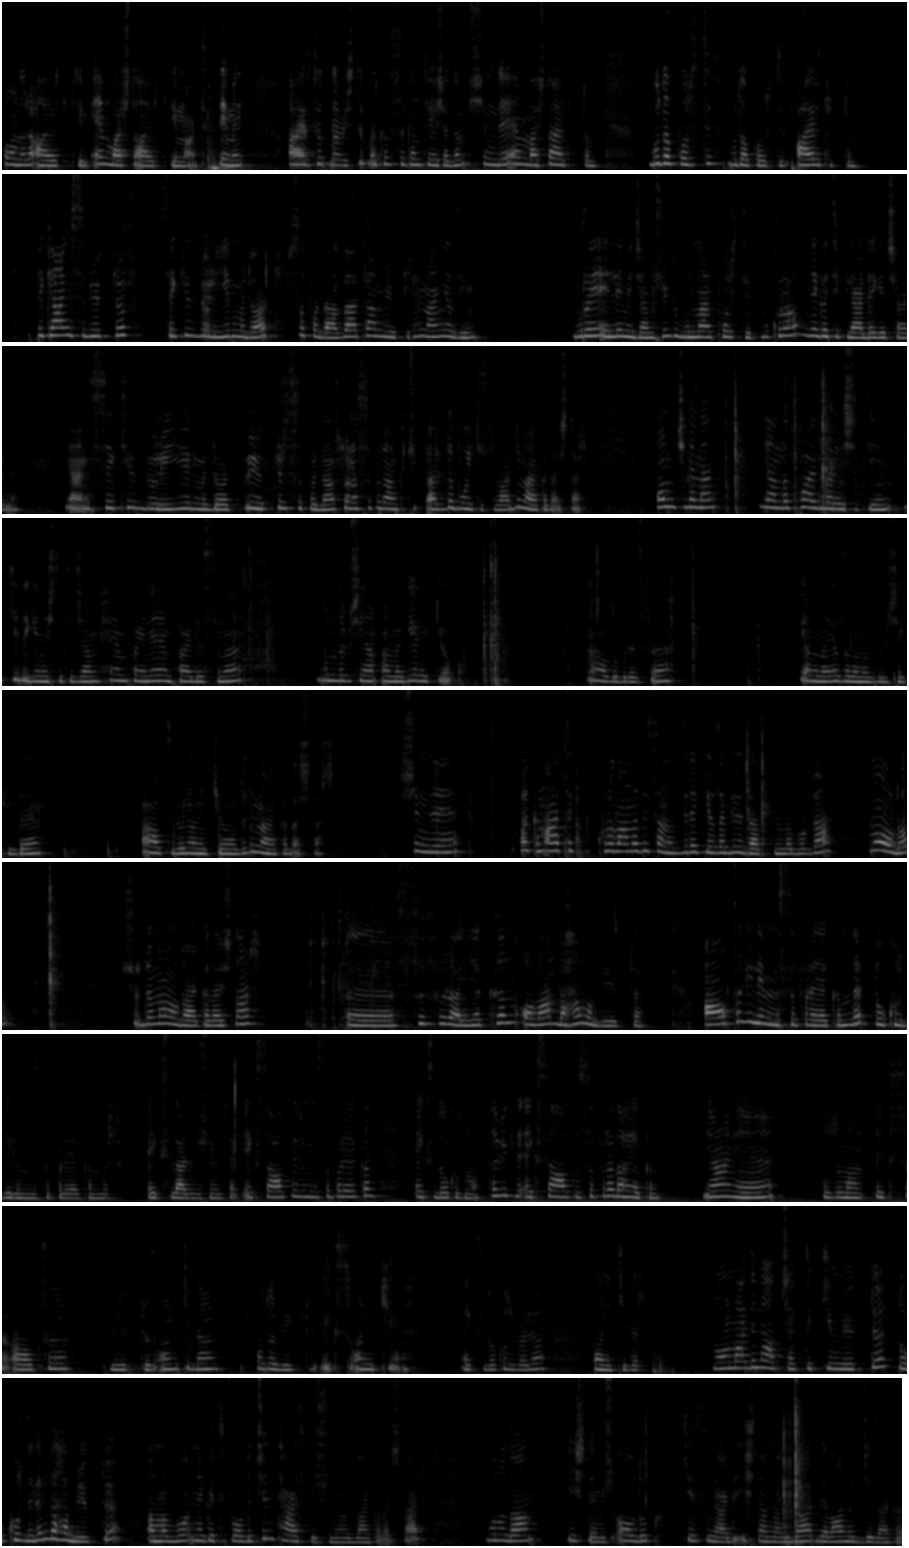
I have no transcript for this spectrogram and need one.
Onları ayrı tutayım. En başta ayrı tutayım artık. Demin ayrı tutmamıştım. Bakın sıkıntı yaşadım. Şimdi en başta ayrı tuttum. Bu da pozitif, bu da pozitif. Ayrı tuttum. Peki hangisi büyüktür? 8 bölü 24 sıfırdan zaten büyüktür. Hemen yazayım. Burayı ellemeyeceğim çünkü bunlar pozitif. Bu kural negatiflerde geçerli. Yani 8 bölü 24 büyüktür sıfırdan. Sonra sıfırdan küçüklerde de bu ikisi var değil mi arkadaşlar? Onun için hemen yanında paydaları eşitleyeyim. 2'yi de genişleteceğim. Hem payını hem paydasını. Bunda bir şey yapmama gerek yok. Ne oldu burası? Yanına yazalım hızlı bir şekilde. 6 bölü 12 oldu değil mi arkadaşlar? Şimdi bakın artık kural anladıysanız direkt yazabiliriz aslında burada. Ne oldu? Şurada ne oldu arkadaşlar? Ee, sıfıra yakın olan daha mı büyüktü? 6 dilim mi sıfıra yakındır? 9 dilim mi sıfıra yakındır? Eksilerde düşünürsek. Eksi 6 dilim mi sıfıra yakın? Eksi 9 mu? Tabii ki de eksi 6 sıfıra daha yakın. Yani o zaman eksi 6 büyüktür 12'den. O da büyüktür. Eksi 12 eksi 9 bölü 12'dir. Normalde ne yapacaktık? Kim büyüktü? 9 dilim daha büyüktü. Ama bu negatif olduğu için ters düşünüyoruz arkadaşlar. Bunu da işlemiş olduk. Kesilerde işlemlerle daha devam edeceğiz arkadaşlar.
